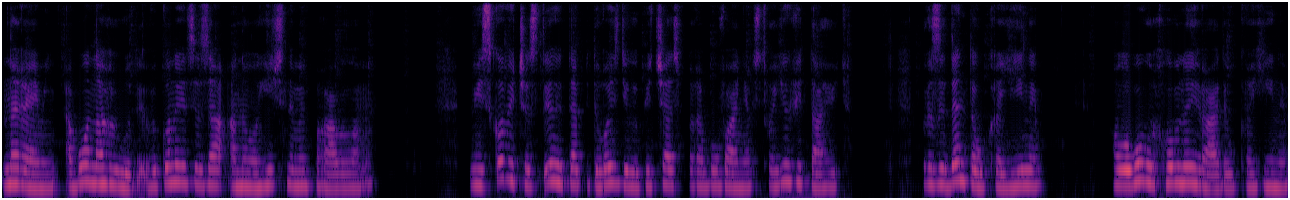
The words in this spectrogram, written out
на ремінь або на груди виконується за аналогічними правилами. Військові частини та підрозділи під час перебування в строю вітають Президента України, Голову Верховної Ради України,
